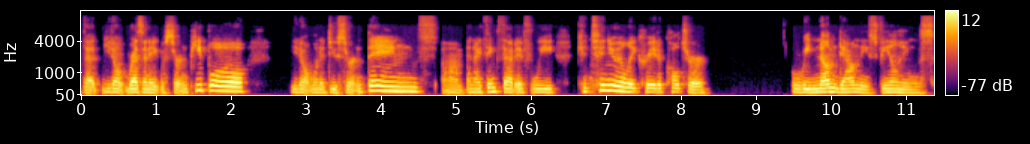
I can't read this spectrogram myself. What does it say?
that you don't resonate with certain people, you don't want to do certain things, um, and I think that if we continually create a culture where we numb down these feelings,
